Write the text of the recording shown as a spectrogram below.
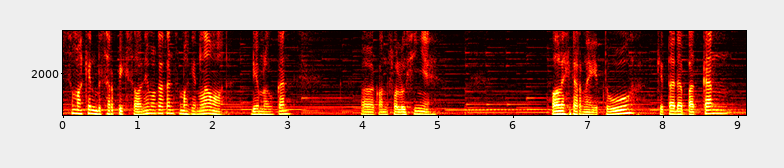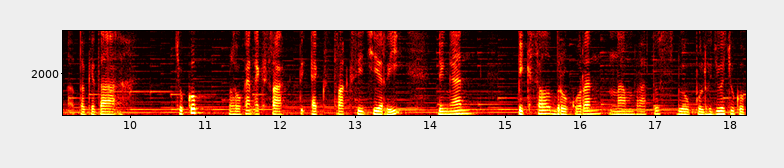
Semakin besar pixelnya maka akan semakin lama dia melakukan uh, konvolusinya. Oleh karena itu, kita dapatkan atau kita cukup melakukan ekstraksi, ekstraksi ciri dengan pixel berukuran 620 juga cukup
